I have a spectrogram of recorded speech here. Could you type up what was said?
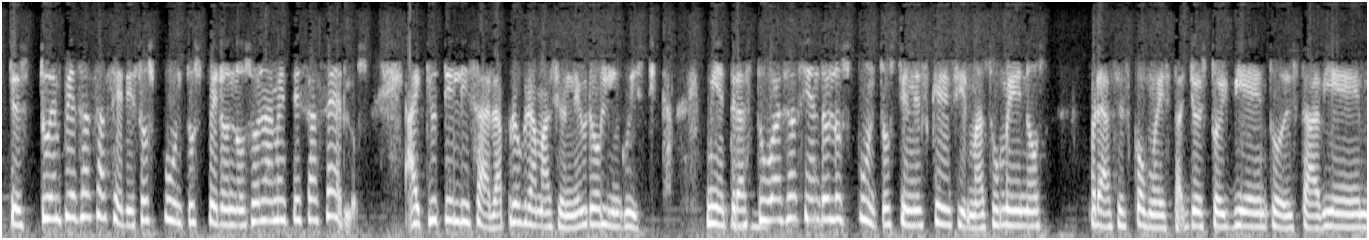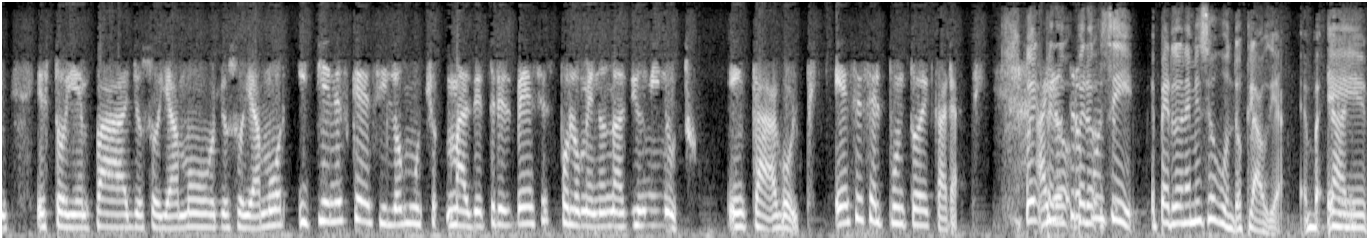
Entonces tú empiezas a hacer esos puntos, pero no solamente es hacerlos. Hay que utilizar la programación neurolingüística. Mientras tú vas haciendo los puntos, tienes que decir más o menos frases como esta, yo estoy bien, todo está bien, estoy en paz, yo soy amor, yo soy amor, y tienes que decirlo mucho, más de tres veces, por lo menos más de un minuto en cada golpe. Ese es el punto de karate. Bueno, Hay pero, otro pero punto- sí, perdóneme un segundo, Claudia, eh,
